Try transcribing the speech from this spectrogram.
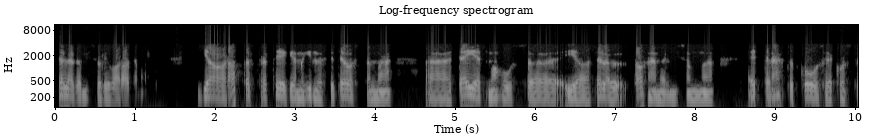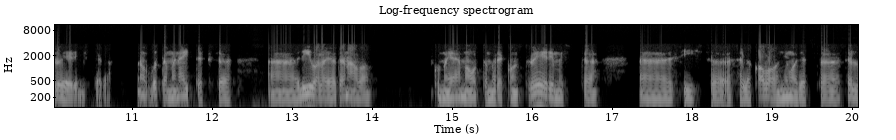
sellega, mis oli varasemalt. ja rattastrateegia me kindlasti teostame täies mahus ja sellel tasemel, mis on ette nähtud koos rekonstrueerimistega. no võtame näiteks äh, Äh, Liivalaia tänava, kui me jääme ootama rekonstrueerimist, äh, siis äh, selle kava on niimoodi, et sel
